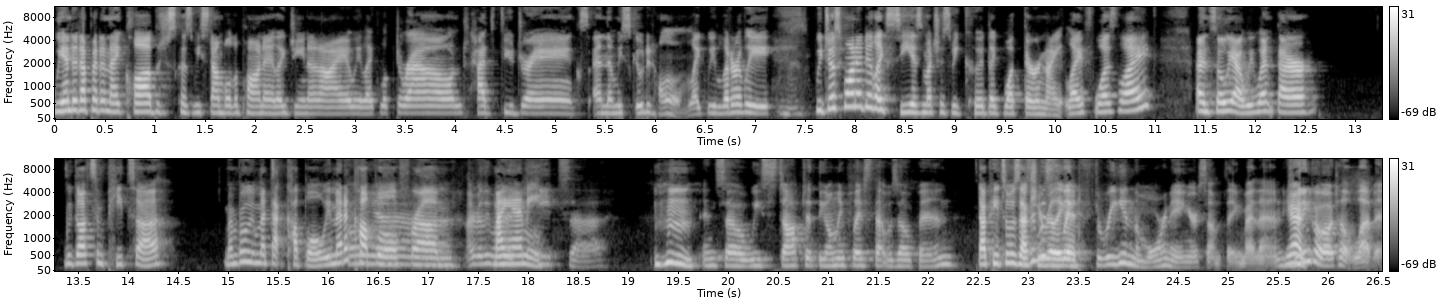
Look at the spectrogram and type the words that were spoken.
we ended up at a nightclub just because we stumbled upon it, like Gina and I, we like looked around, had a few drinks, and then we scooted home. Like we literally Mhm. we just wanted to like see as much as we could, like what their nightlife was like. And so yeah, we went there. We got some pizza. Remember we met that couple? We met a Oh, couple yeah. from I really Miami. pizza, Mhm. and so we stopped at the only place that was open. that pizza was actually it was really like good. Three in the morning or something by then. Yeah. we didn't go out till eleven.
